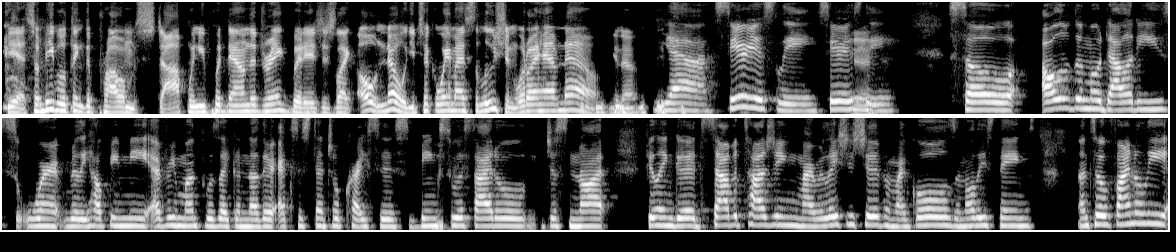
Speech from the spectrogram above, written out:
Yeah. Some people think the problems stop when you put down the drink, but it's just like, oh no, you took away my solution. What do I have now? You know? yeah seriously seriously so all of the modalities weren't really helping me every month was like another existential crisis being Mhm. suicidal just not feeling good sabotaging my relationship and my goals and all these things until finally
